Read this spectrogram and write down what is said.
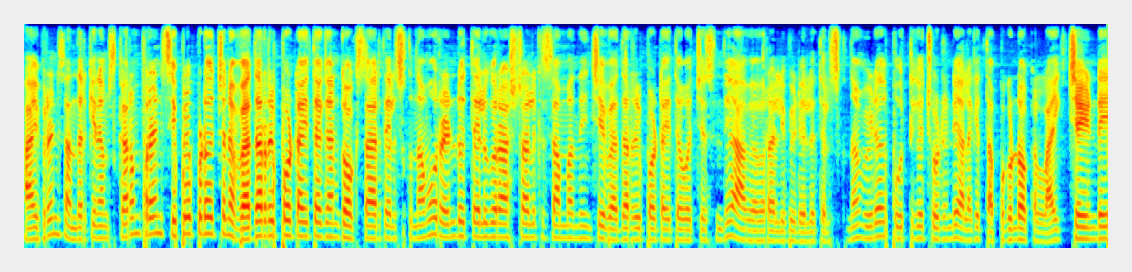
హాయ్ ఫ్రెండ్స్ అందరికీ నమస్కారం. ఫ్రెండ్స్ ఇప్పుడు వచ్చిన వెదర్ రిపోర్ట్ అయితే కనుక ఒకసారి తెలుసుకుందాము. రెండు తెలుగు రాష్ట్రాలకు సంబంధించి వెదర్ రిపోర్ట్ అయితే వచ్చేసింది. ఆ వివరాలు వీడియోలో తెలుసుకుందాం. వీడియో పూర్తిగా చూడండి. అలాగే తప్పకుండా ఒక లైక్ చేయండి.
